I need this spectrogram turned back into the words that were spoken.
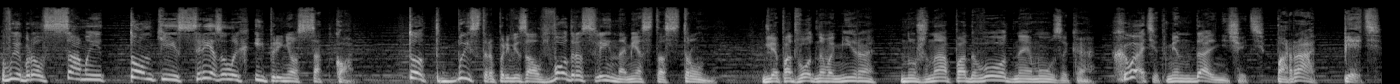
выбрал самые тонкие, срезал их и принес Садко. Тот быстро привязал водорослей на место струн. Для подводного мира нужна подводная музыка. Хватит миндальничать, пора петь.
